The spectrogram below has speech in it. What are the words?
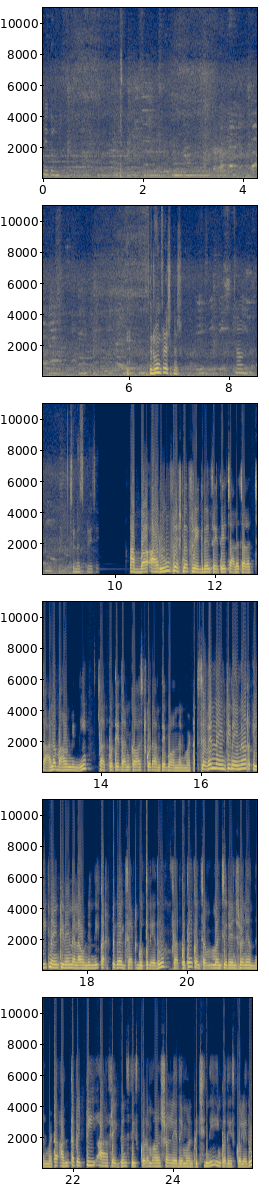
ఇది రూమ్ ఫ్రెషనర్ అవును చిన్న స్ప్రే చేయి అబ్బా ఆ రూమ్ ఫ్రెషనర్ ఫ్రేగ్రెన్స్ అయితే చాలా చాలా చాలా బాగుండింది. కాకపోతే దాని కాస్ట్ కూడా అంతే బాగుందనమాట seven ninety nine or eight ninety nine అలా ఉండింది. కరెక్ట్గా ఎగ్జాక్ట్ గుర్తులేదు. కాకపోతే కొంచెం మంచి రేంజ్లోనే ఉందనమాట అంత పెట్టి ఆ ఫ్రేగ్రెన్స్ తీసుకోవడం అవసరం లేదేమో అనిపించింది. ఇంకా తీసుకోలేదు.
